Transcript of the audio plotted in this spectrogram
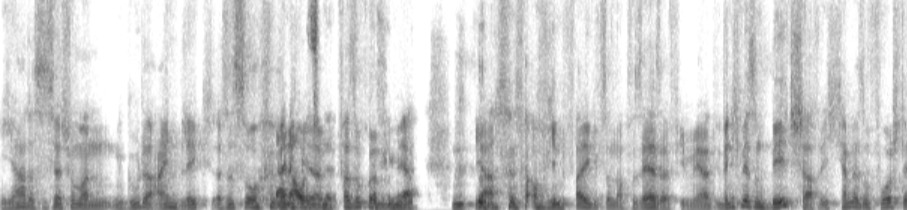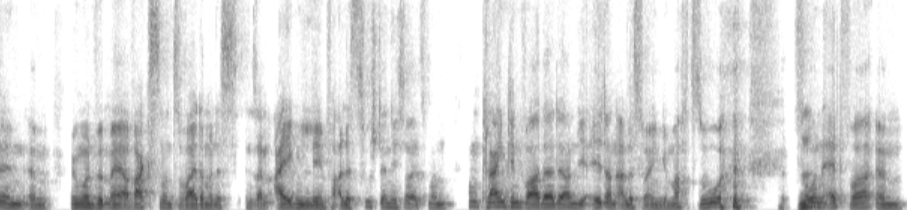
Ja, das ist ja schon mal ein, ein guter Einblick. Das ist so, wenn Ausschnitt. ich versuche, viel mehr. Ja, auf jeden Fall gibt es noch sehr, sehr viel mehr. Wenn ich mir so ein Bild schaffe, ich kann mir so vorstellen, ähm, irgendwann wird man ja erwachsen und so weiter, man ist in seinem eigenen Leben für alles zuständig, so als man ein Kleinkind war, da, da haben die Eltern alles für einen gemacht. So, so hm. in etwa ähm,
